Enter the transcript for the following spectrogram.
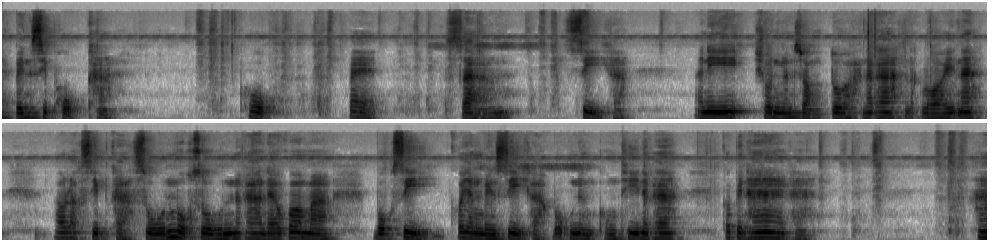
ดเป็นสิบหกค่ะหกแปดสาม สี่ค่ะ อันนี้ชนกันสองตัวนะคะ หลักร้อยนะ เอาหลักสิบค่ะศูนย์บวกศูนย์นะคะ แล้วก็มาบวกสี่ก็ยังเป็นสี่ค่ะ บวกหนึ่งคงที่นะคะ ก็เป็นห้าค่ะห้า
